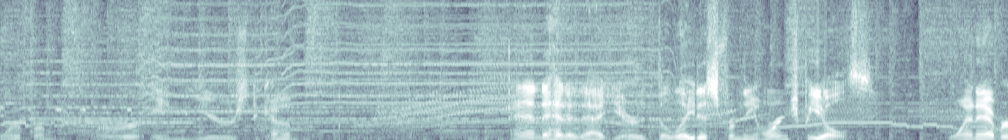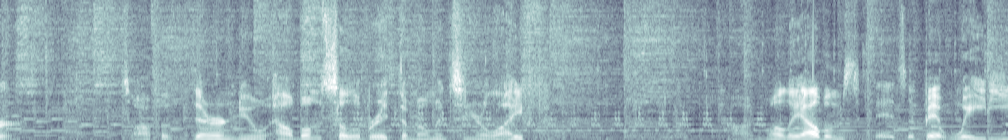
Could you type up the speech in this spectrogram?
more from her in years to come. And ahead of that, you heard the latest from the Orange Peels, Whenever. It's off of their new album, Celebrate the Moments in Your Life. Uh, well, the album's it's a bit weighty.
